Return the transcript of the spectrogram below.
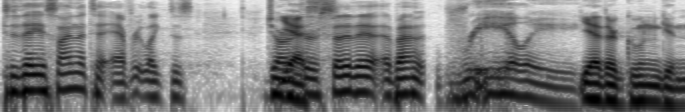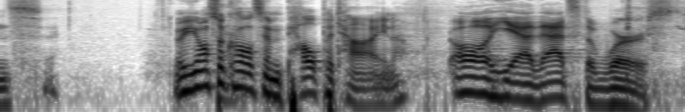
do they assign that to every like does Jar Jar Yes. say that about really? Yeah, they're Goongans. Well, he also calls him Palpatine. Oh yeah, that's the worst.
